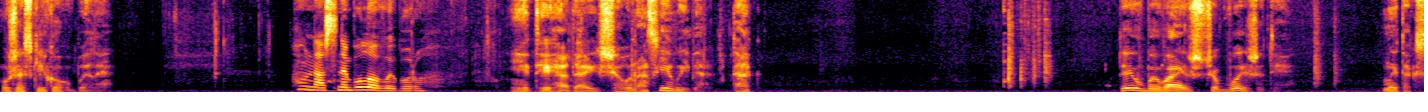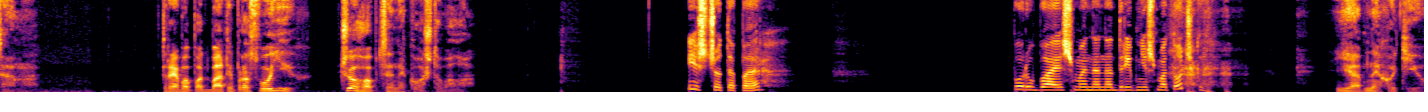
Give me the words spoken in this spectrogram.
уже скількох вбили. У нас не було вибору. І ти гадаєш, що у нас є вибір, так? Ти вбиваєш, щоб вижити. Ми так само. Треба подбати про своїх, чого б це не коштувало. І що тепер? Порубаєш мене на дрібні шматочки? Я б не хотів.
